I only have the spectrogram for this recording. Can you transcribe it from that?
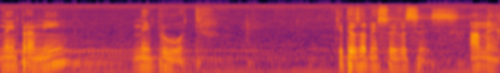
nem para mim, nem para o outro. Que Deus abençoe vocês. Amém.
